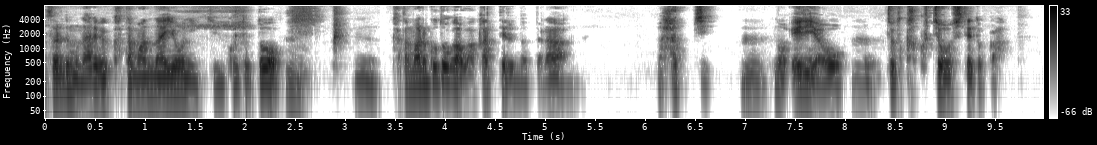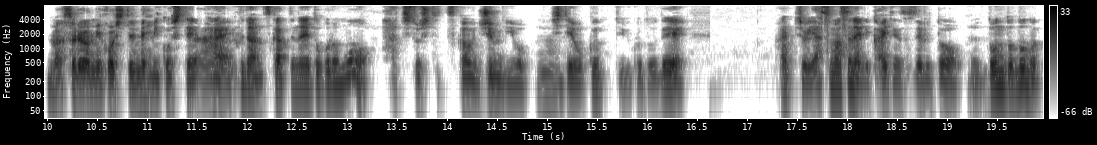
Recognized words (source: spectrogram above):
それでもなるべく固まんないようにっていうことと、うん。固まることが分かってるんだったら、ハッチうん。のエリアをうん。ちょっと拡張してとか、まあ、それを見越してね。見越して、うんはい。普段使ってないところもハッチとして使う準備をしておくっていうことで、ハッチを休ませないで回転させると、うんどんどんどんどん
